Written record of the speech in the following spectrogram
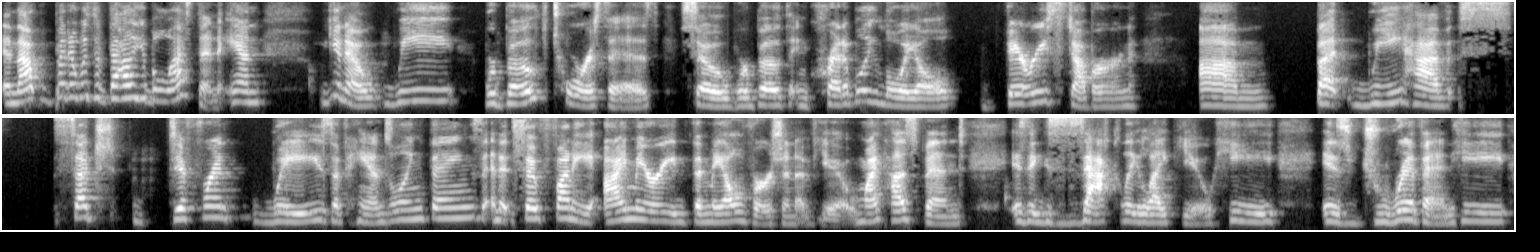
and that but it was a valuable lesson. And you know, we were both Tauruses, so we're both incredibly loyal, very stubborn. Um, but we have s- such different ways of handling things. And it's so funny. I married the male version of you. My husband is exactly like you. He is driven. He,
